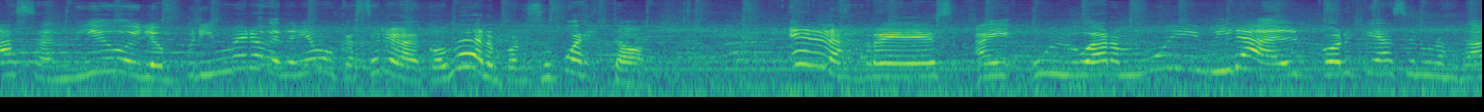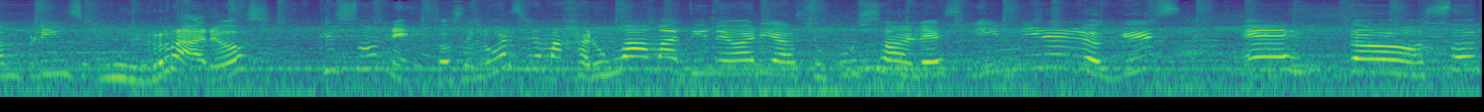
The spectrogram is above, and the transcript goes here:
a San Diego y lo primero que teníamos que hacer era comer, por supuesto. En las redes hay un lugar muy viral porque hacen unos dumplings muy raros, que son estos. El lugar se llama Harumama, tiene varias sucursales y miren lo que es esto. Son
